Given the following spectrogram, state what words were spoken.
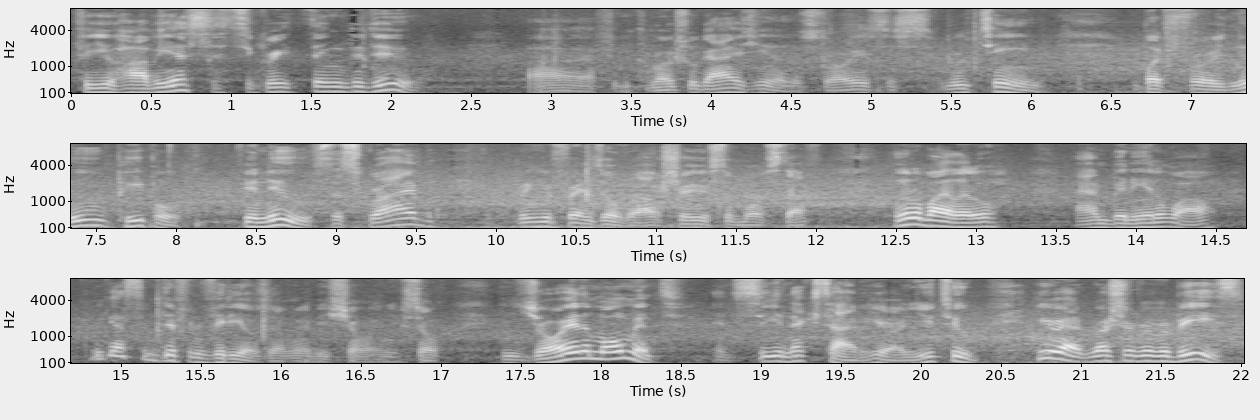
for you hobbyists, it's a great thing to do. Uh, for you commercial guys, you know the story. It's just routine. But for new people, if you're new, subscribe. Bring your friends over. I'll show you some more stuff, little by little. I haven't been here in a while we got some different videos I'm going to be showing you. So enjoy the moment and see you next time here on YouTube, here at Russian River Bees.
